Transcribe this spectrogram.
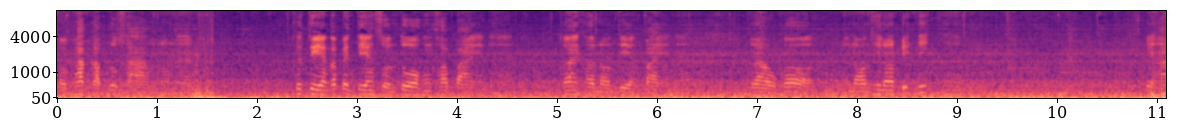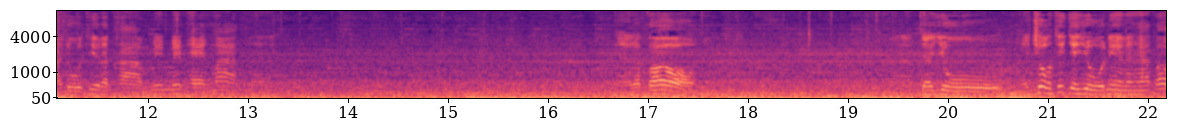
ก็พักกับลูกสาวนอะนะครับคือเตียงก็เป็นเตียงส่วนตัวของเขาไปนะฮะก็ให้เขานอนเตียงไปนะเราก็นอนที่นอนปิกนิกนะไปหาดูที่ราคาไม่ไม่แพงมากนะฮะนะแล้วก็ จะอยู่ในช่วงที่จะอยู่เนี่ยนะฮะก็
